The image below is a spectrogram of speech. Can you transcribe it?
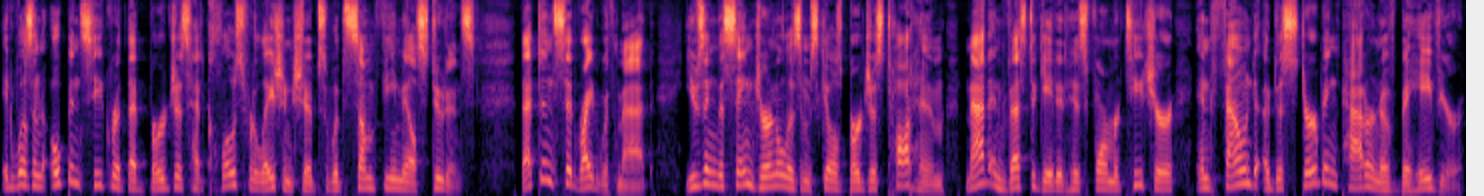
it was an open secret that Burgess had close relationships with some female students. That didn't sit right with Matt. Using the same journalism skills Burgess taught him, Matt investigated his former teacher and found a disturbing pattern of behavior.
